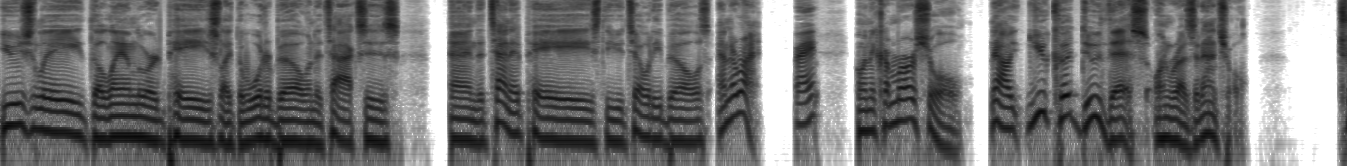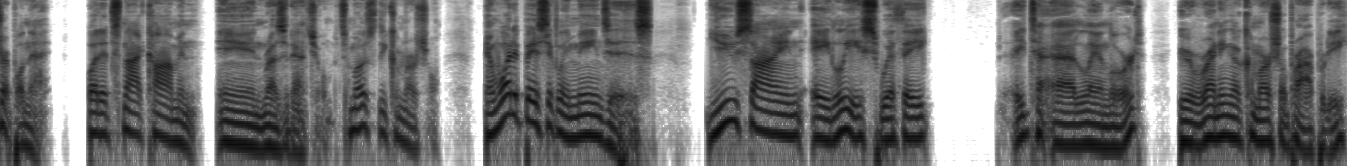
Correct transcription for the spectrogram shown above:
usually the landlord pays like the water bill and the taxes, and the tenant pays the utility bills and the rent Right? on a commercial. Now, you could do this on residential, triple net, but it's not common in residential. It's mostly commercial. And what it basically means is you sign a lease with a, a t- uh, landlord, you're renting a commercial property,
